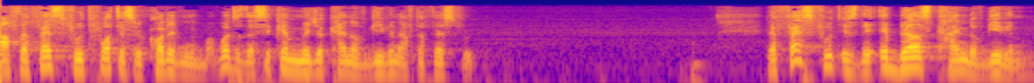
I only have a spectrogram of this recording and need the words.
After first fruit, what is recorded in the? What is the second major kind of giving after first fruit? The first fruit is the Abel's kind of giving.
